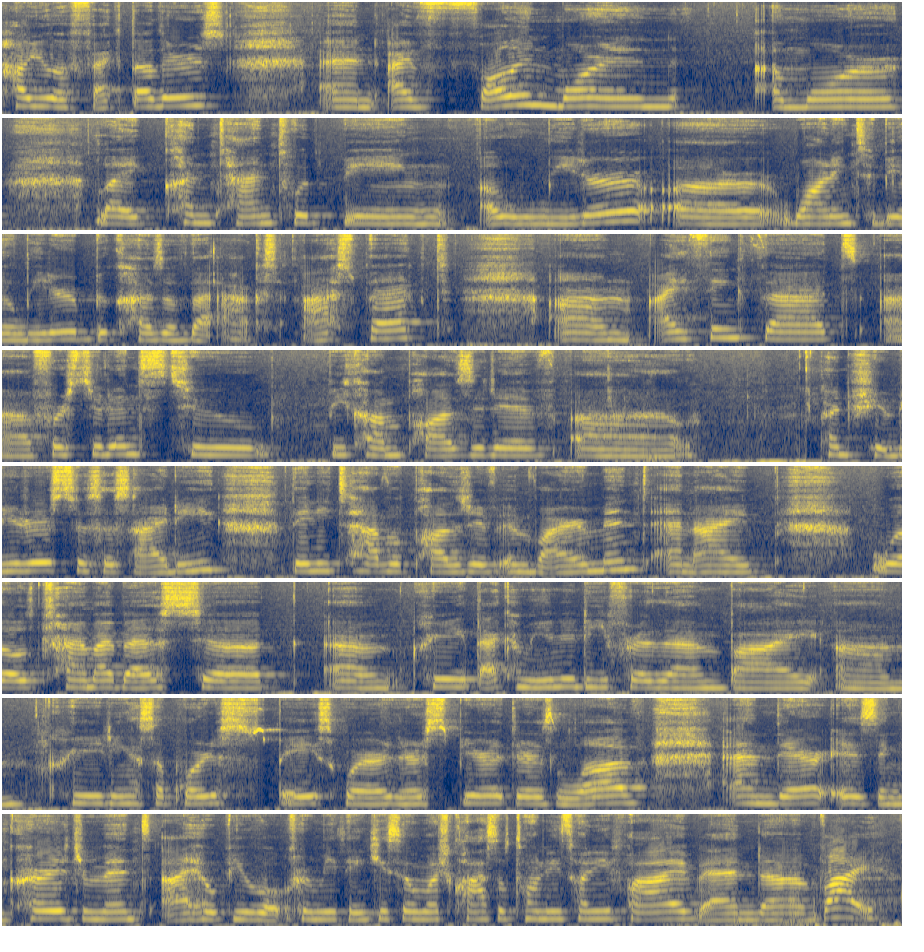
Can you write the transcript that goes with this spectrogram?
how you affect others, and I've fallen more in a more like content with being a leader or wanting to be a leader because of that aspect. Um, I think that uh, for students to become positive. Uh, contributors to society, they need to have a positive environment, and I will try my best to um, create that community for them by um, creating a supportive space where there's spirit, there's love, and there is encouragement. I hope you vote for me. Thank you so much, class of 2025, and uh, bye.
